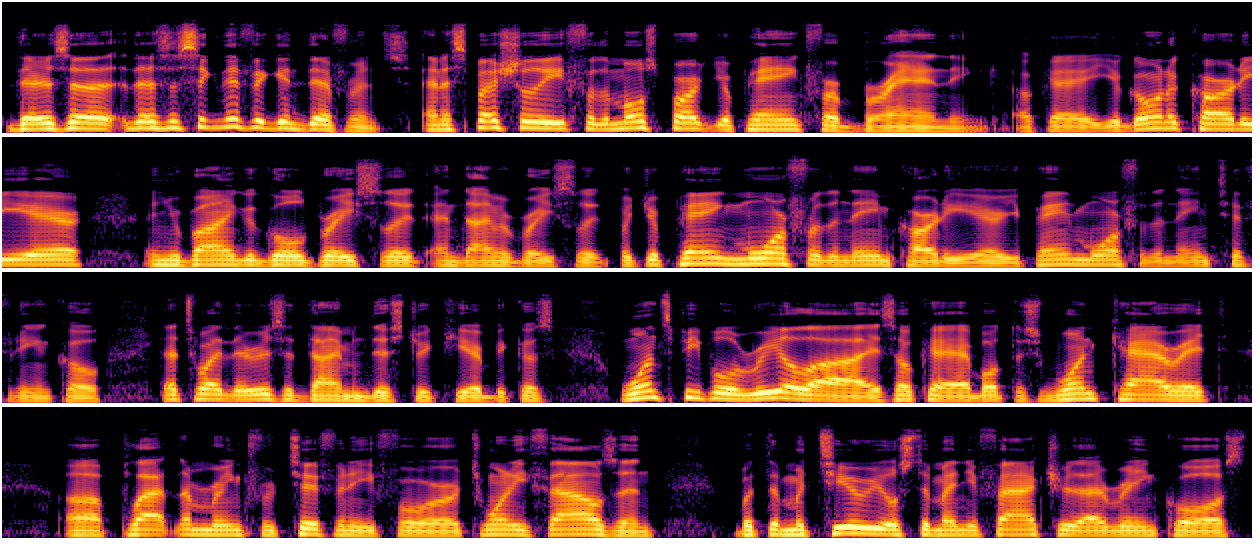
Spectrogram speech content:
there's a there's a significant difference, and especially for the most part, you're paying for branding. Okay, you're going to Cartier and you're buying a gold bracelet and diamond bracelet, but you're paying more for the name Cartier. You're paying more for the name Tiffany and Co. That's why there is a diamond district here because once people realize, okay, I bought this one carat uh, platinum ring for Tiffany for twenty thousand, but the materials to manufacture that ring cost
